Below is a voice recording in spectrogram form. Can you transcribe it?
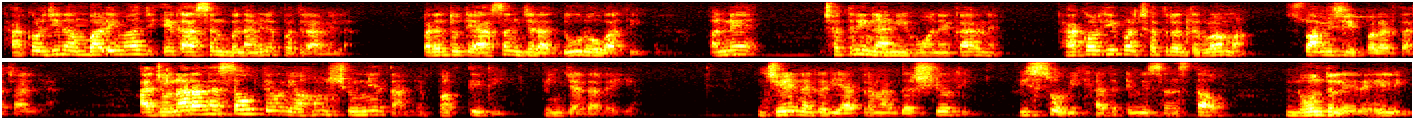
ઠાકોરજીને અંબાડીમાં જ એક આસન બનાવીને પધરાવેલા. પરંતુ તે આસન જરા દૂર હોવાથી અને છત્રી નાની હોવાને કારણે ઠાકોરજી પર છત્ર ધરવામાં સ્વામીશ્રી પલટતા ચાલ્યા. આ જોનારાને સૌ તેઓની અહમ શૂન્યતા અને ભક્તિથી ભીંજાતા રહ્યા. જે નગર યાત્રાના દ્રશ્યોથી વિશ્વ વિખ્યાત ટીવી સંસ્થાઓ નોંધ લઈ રહેલી.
